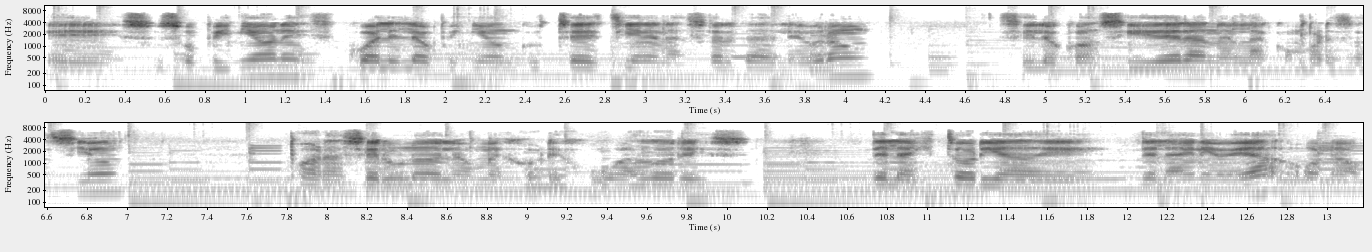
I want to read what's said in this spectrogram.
eh, sus opiniones, cuál es la opinión que ustedes tienen acerca de LeBron, si lo consideran en la conversación para ser uno de los mejores jugadores de la historia de, la NBA o no.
